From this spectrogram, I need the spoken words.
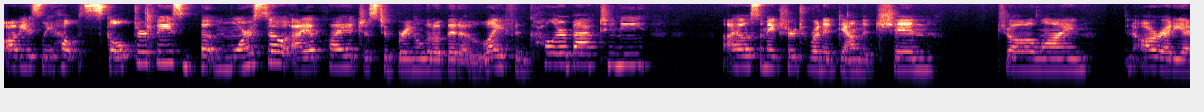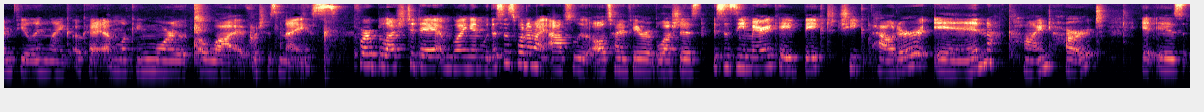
obviously help sculpt our face, but more so I apply it just to bring a little bit of life and color back to me. I also make sure to run it down the chin, jawline, and already I'm feeling like, okay, I'm looking more alive, which is nice. For blush today, I'm going in with, this is one of my absolute all-time favorite blushes. This is the Mary Kay Baked Cheek Powder in Kind Heart. It is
